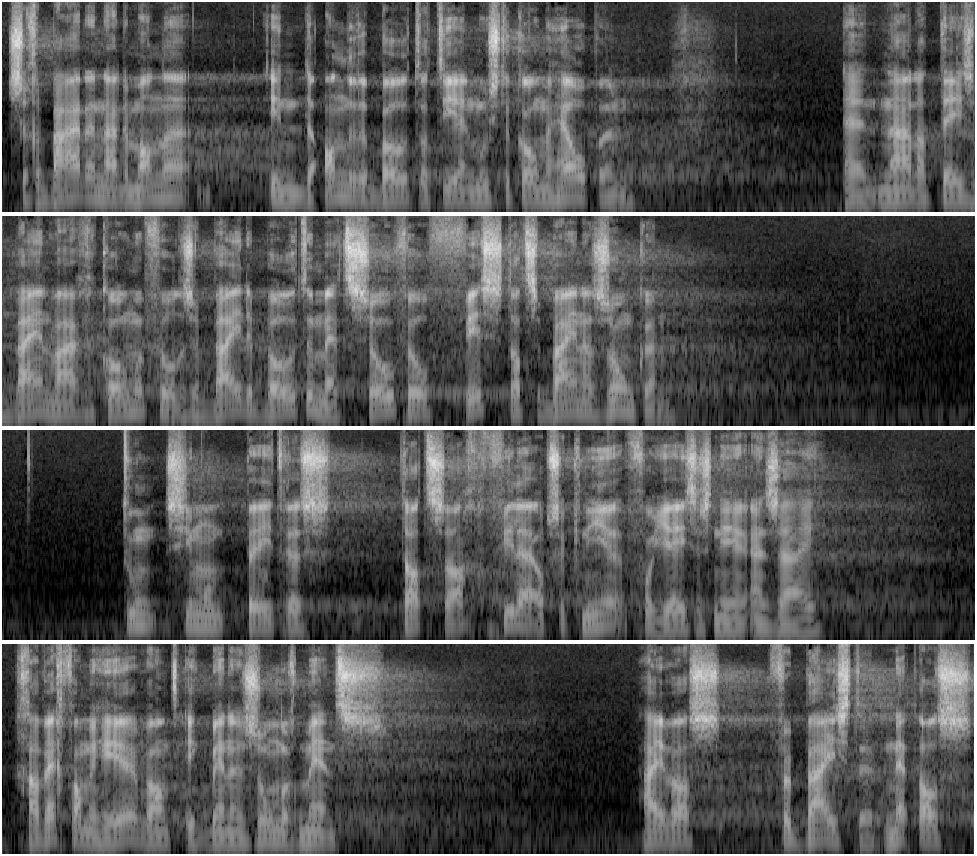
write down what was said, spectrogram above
Ze gebaarden naar de mannen in de andere boot dat die hen moesten komen helpen. En nadat deze bij hen waren gekomen, vulden ze beide boten met zoveel vis dat ze bijna zonken. Toen Simon Petrus dat zag, viel hij op zijn knieën voor Jezus neer en zei: Ga weg van me, Heer, want ik ben een zondig mens. Hij was verbijsterd, net als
